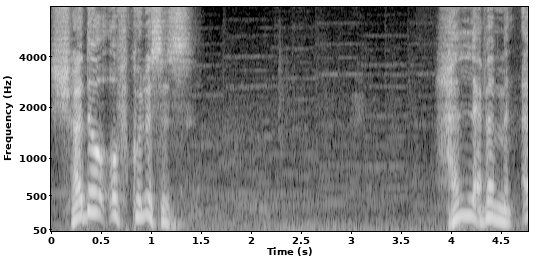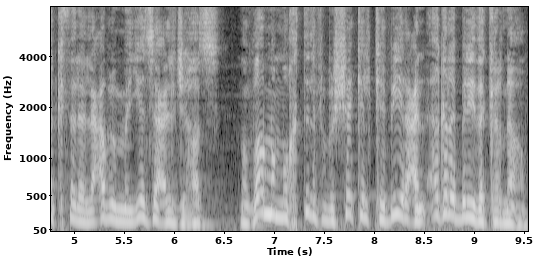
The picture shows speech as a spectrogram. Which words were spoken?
Shadow of Colossus هاللعبة من أكثر الألعاب المميزة على الجهاز؟ نظامها مختلف بشكل كبير عن أغلب اللي ذكرناهم.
